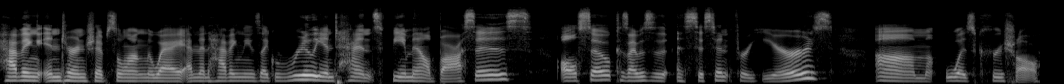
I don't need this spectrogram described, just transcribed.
having internships along the way and then having these like really intense female bosses also cuz I was an assistant for years um was crucial.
